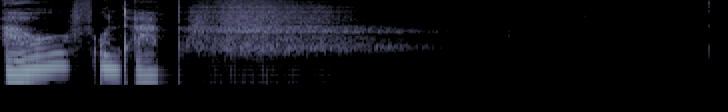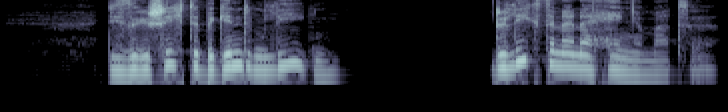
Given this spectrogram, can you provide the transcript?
auf und ab. Diese Geschichte beginnt im Liegen. Du liegst in einer Hängematte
